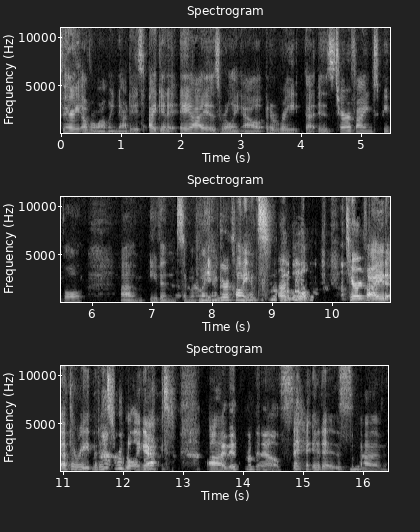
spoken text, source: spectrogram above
very overwhelming nowadays. I get it. AI is rolling out at a rate that is terrifying to people. Um, even some of my younger clients are a little terrified at the rate that it's rolling out. Um, it's something else. It is. Um,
